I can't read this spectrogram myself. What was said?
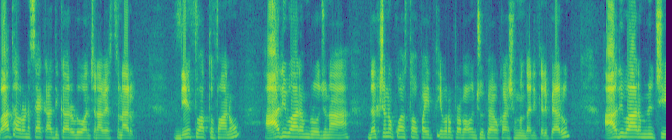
వాతావరణ శాఖ అధికారులు అంచనా వేస్తున్నారు. దేత్వా తుఫాను ఆదివారం రోజున దక్షిణ కోస్తాపై తీవ్ర ప్రభావం చూపే అవకాశం ఉందని తెలిపారు. ఆదివారం నుంచి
